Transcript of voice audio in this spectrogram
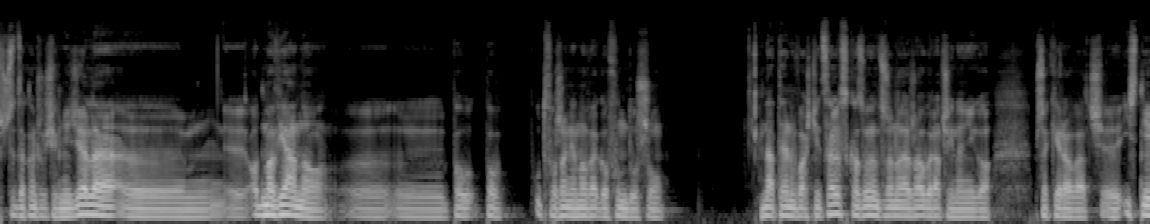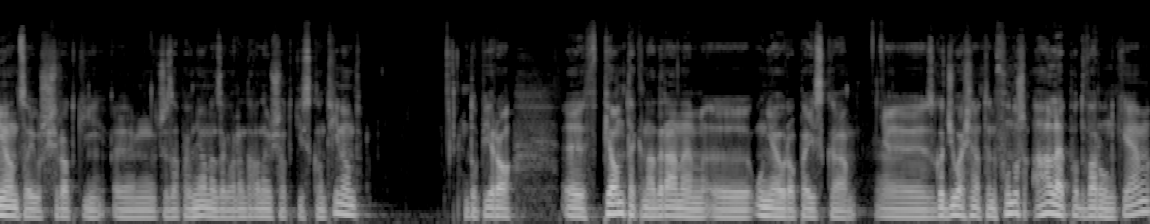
szczyt zakończył się w niedzielę. Odmawiano e, po, po utworzeniu nowego funduszu na ten właśnie cel, wskazując, że należałoby raczej na niego przekierować e, istniejące już środki, czy zapewnione, zagwarantowane już środki skądinąd. Dopiero w piątek nad ranem Unia Europejska zgodziła się na ten fundusz, ale pod warunkiem,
